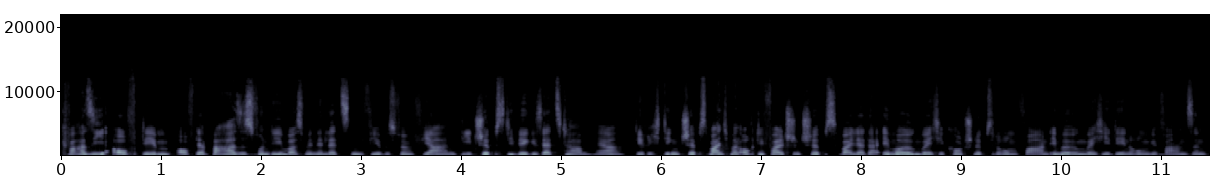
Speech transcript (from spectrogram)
quasi auf, dem, auf der Basis von dem, was wir in den letzten vier bis fünf Jahren, die Chips, die wir gesetzt haben, ja, die richtigen Chips, manchmal auch die falschen Chips, weil ja da immer irgendwelche Codeschnipsel rumfahren, immer irgendwelche Ideen rumgefahren sind,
